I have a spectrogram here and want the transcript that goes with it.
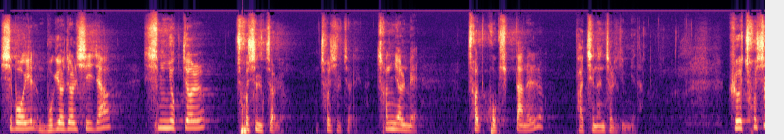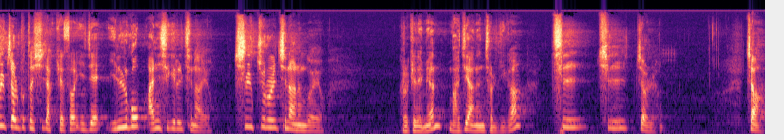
15일 무교절 시작, 16절 초실절, 초실절이에요. 첫 열매, 첫 곡식단을 바치는 절기입니다. 그 초실절부터 시작해서 이제 일곱 안식일을 지나요. 7주를 지나는 거예요. 그렇게 되면 맞이 하는 절기가 7, 7절. 자,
